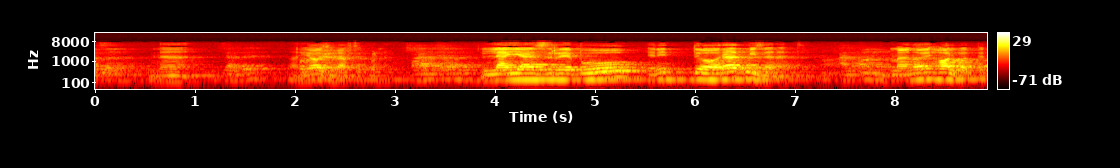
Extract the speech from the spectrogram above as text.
بزن. نه. نه یاد رفته. لیزربو یعنی دارد می‌زند. معنای حال باید بده.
